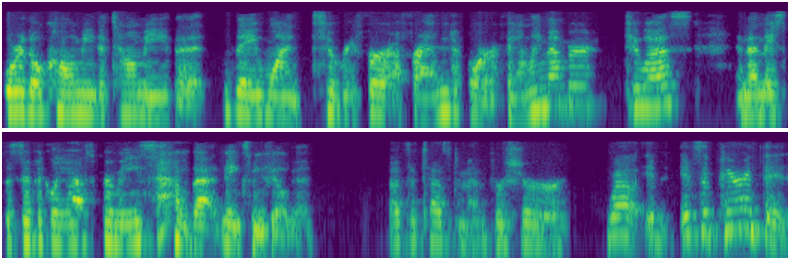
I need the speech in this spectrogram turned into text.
or they'll call me to tell me that they want to refer a friend or a family member to us. And then they specifically ask for me. So that makes me feel good. That's a testament for sure. Well, it, it's apparent that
